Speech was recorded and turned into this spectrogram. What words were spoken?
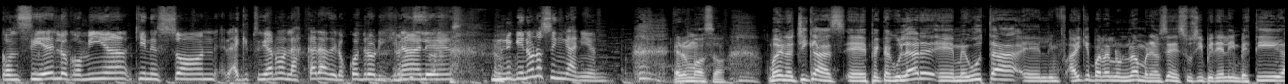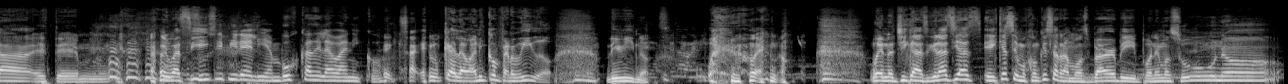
con si es lo comía, quiénes son. Hay que estudiarnos las caras de los cuatro originales. ni que no nos engañen. Hermoso. Bueno, chicas, eh, espectacular. eh, me gusta. el hay que ponerle un nombre, no sé. Susi Pirelli investiga, este, mm, algo así. Susi Pirelli en busca del abanico. Exacto, en busca del abanico perdido. Divino. Bueno, bueno, chicas, gracias. Eh, ¿Qué hacemos? ¿Con qué cerramos? Barbie, ponemos uno.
